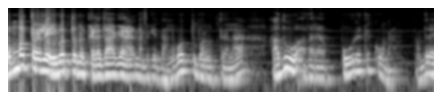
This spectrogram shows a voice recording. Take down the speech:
ತೊಂಬತ್ತರಲ್ಲಿ ಐವತ್ತನ್ನು ಕಳೆದಾಗ ನಮಗೆ ನಲವತ್ತು ಬರುತ್ತಲ್ಲ, ಅದು ಅದರ ಪೂರಕ ಕೋನ. ಅಂದರೆ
